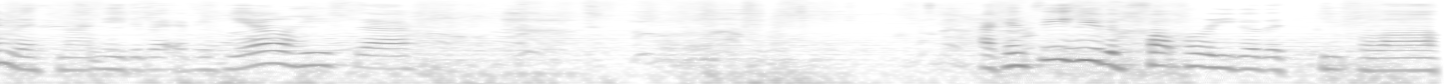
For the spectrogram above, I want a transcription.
Might need a bit of a heal. He's uh, I can see who the proper leader of these people are.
